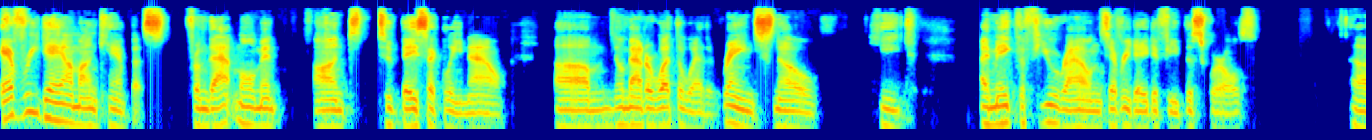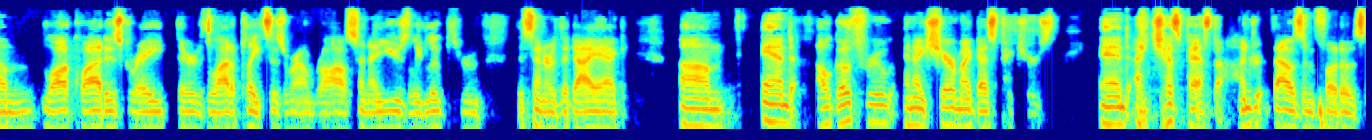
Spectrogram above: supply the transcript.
every day I'm on campus from that moment on to basically now, um, no matter what the weather rain, snow, heat I make the few rounds every day to feed the squirrels. Um, Law Quad is great. There's a lot of places around Ross, and I usually loop through the center of the diag. Um, and I'll go through and I share my best pictures. And I just passed 100,000 photos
